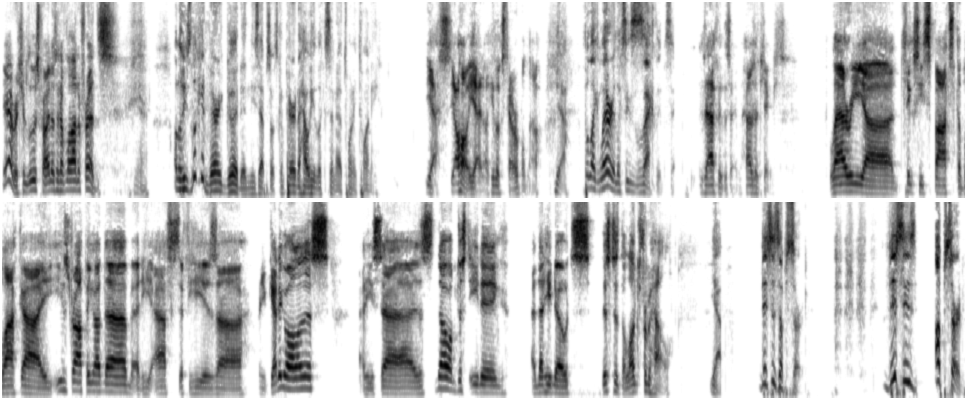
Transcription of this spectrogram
Yeah, Richard Lewis probably doesn't have a lot of friends. Yeah. Although he's looking very good in these episodes compared to how he looks in uh, 2020. Yes. Oh yeah. No, he looks terrible now. Yeah. But like Larry looks exactly the same. Exactly the same. Hasn't changed. Larry uh, thinks he spots the black guy eavesdropping on them, and he asks if he is. Uh, Are you getting all of this? And he says, "No, I'm just eating." And then he notes, "This is the lunch from hell." Yeah, this is absurd. this is absurd.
